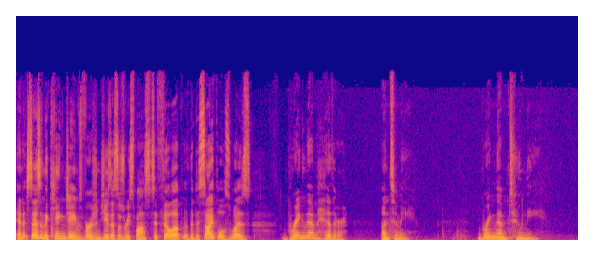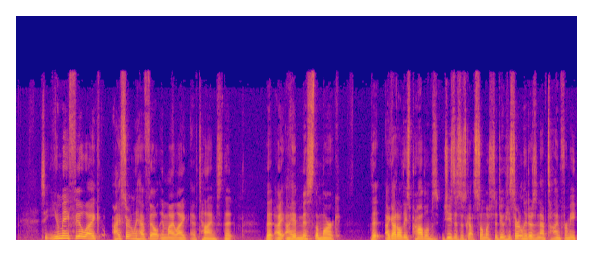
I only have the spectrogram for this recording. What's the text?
And it says in the King James Version, Jesus' response to Philip, of the disciples, was, Bring them hither unto me. Bring them to me. See, you may feel like, I certainly have felt in my life at times that, that I, I have missed the mark that I got all these problems. Jesus has got so much to do. He certainly doesn't have time for me.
